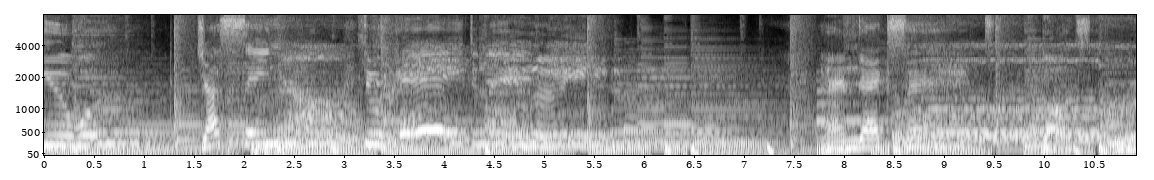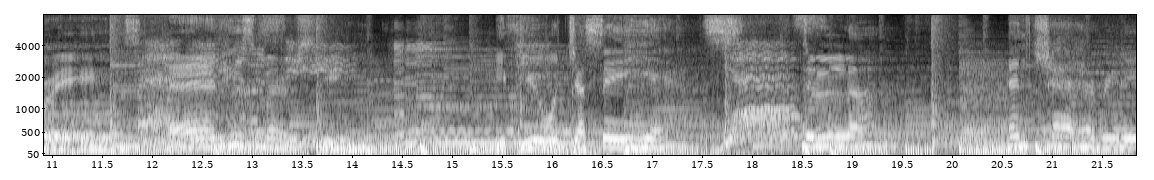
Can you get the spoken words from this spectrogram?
you would just say no, to hate and envy, and accept God's grace and His mercy. If you would just say yes, to love and charity.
